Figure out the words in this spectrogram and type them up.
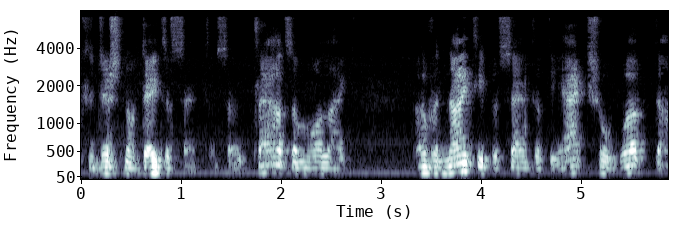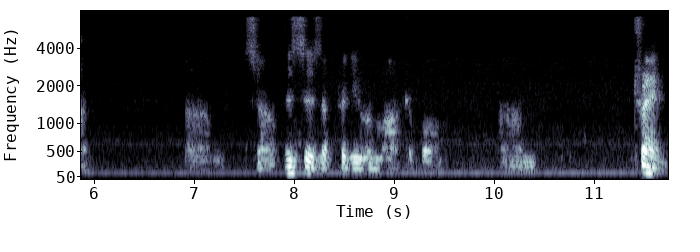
traditional data center. So clouds are more like over 90% of the actual work done. Um, so this is a pretty remarkable um, trend.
